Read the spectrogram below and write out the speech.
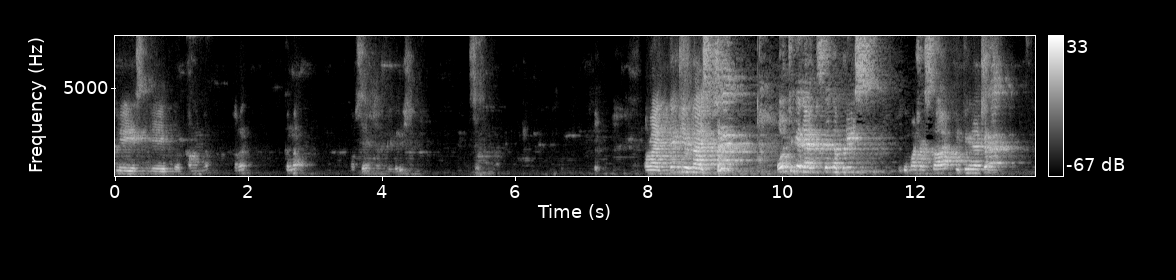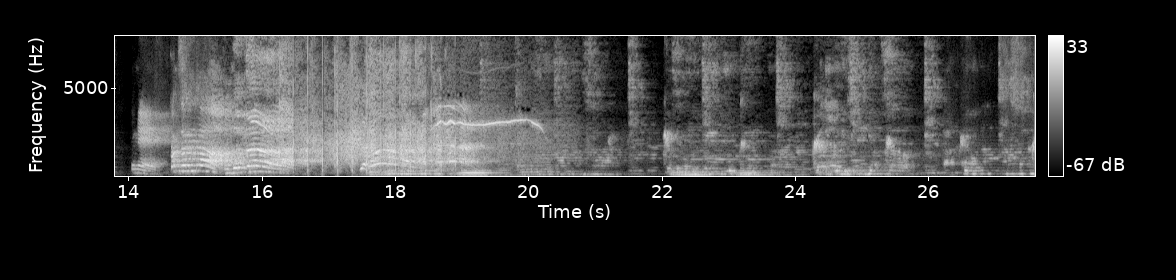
please leave a comment, comment, comment, or session English. So. All right, thank you guys. All together, stand up please. The martial start, get together. come on, come on. You.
